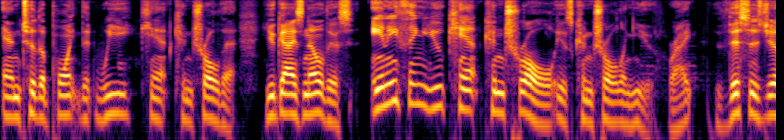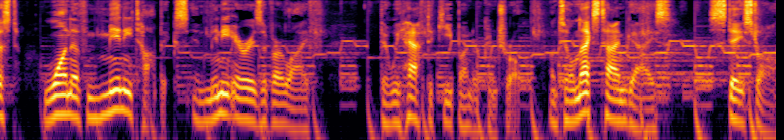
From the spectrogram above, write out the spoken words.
and to the point that we can't control that. You guys know this. Anything you can't control is controlling you, right? This is just one of many topics in many areas of our life that we have to keep under control. Until next time, guys, stay strong.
